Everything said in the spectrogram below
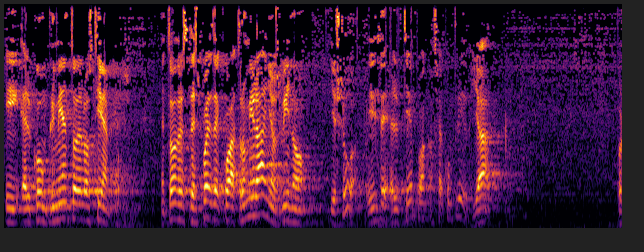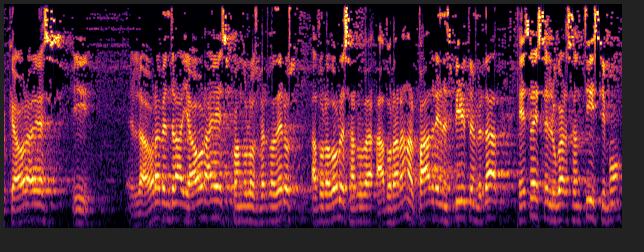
y el cumplimiento de los tiempos. Entonces después de cuatro mil años vino Yeshua y dice, el tiempo se ha cumplido, ya. Porque ahora es, y la hora vendrá y ahora es cuando los verdaderos adoradores adorarán al Padre en espíritu en verdad. Ese es el lugar santísimo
